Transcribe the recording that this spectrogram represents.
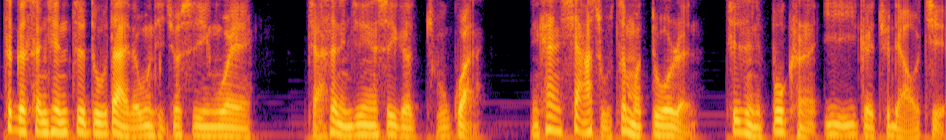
这个升迁制度带来的问题，就是因为假设你今天是一个主管，你看下属这么多人，其实你不可能一一个去了解，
